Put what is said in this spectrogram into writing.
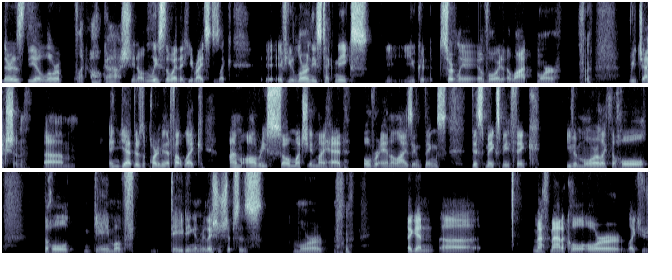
there is the allure of like, oh gosh, you know, at least the way that he writes is like, if you learn these techniques, you could certainly avoid a lot more rejection. Um, and yet there's a part of me that felt like I'm already so much in my head over analyzing things. This makes me think even more like the whole the whole game of dating and relationships is more again uh mathematical or like you're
